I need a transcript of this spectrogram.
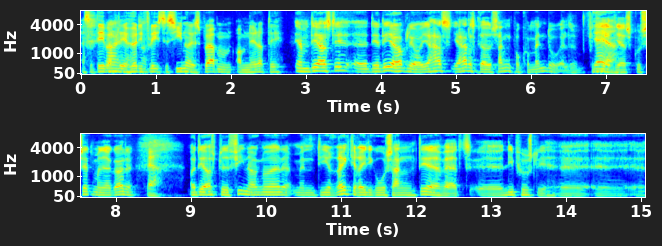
Altså, det er i hvert fald Nej, det, jeg hører de fleste sige, når jeg spørger dem om netop det. Jamen, det er også det, øh, det, er det jeg oplever. Jeg har, jeg har da skrevet sange på kommando, altså, fordi Ja, ja, ja. ja. at jeg skulle sætte mig ned og gøre det. Ja. Og det er også blevet fint nok noget af det, men de rigtig, rigtig gode sange, det har været øh, lige pludselig, øh, øh,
